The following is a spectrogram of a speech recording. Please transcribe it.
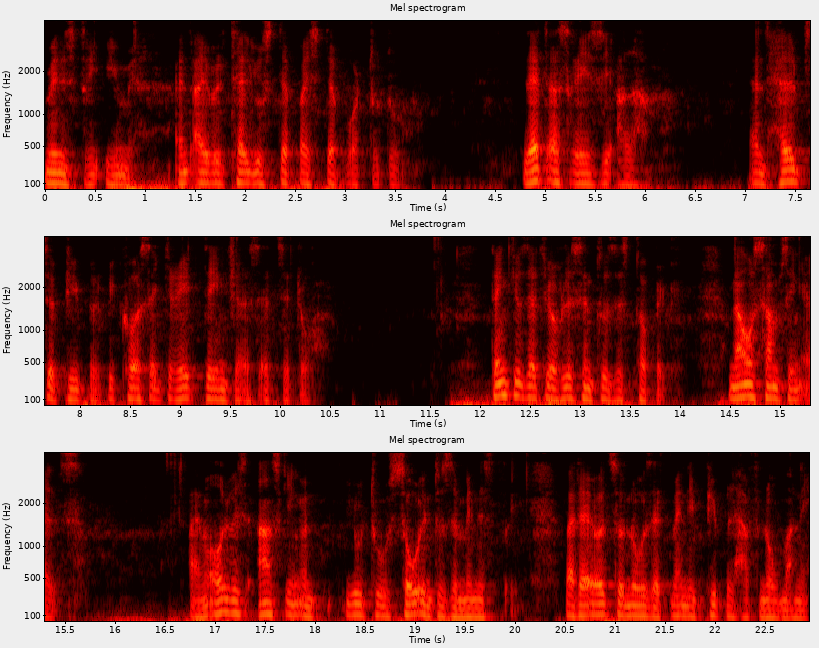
ministry email, and I will tell you step by step what to do. Let us raise the alarm and help the people because a great danger is at the door. Thank you that you have listened to this topic. Now something else. I'm always asking you to sow into the ministry, but I also know that many people have no money.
